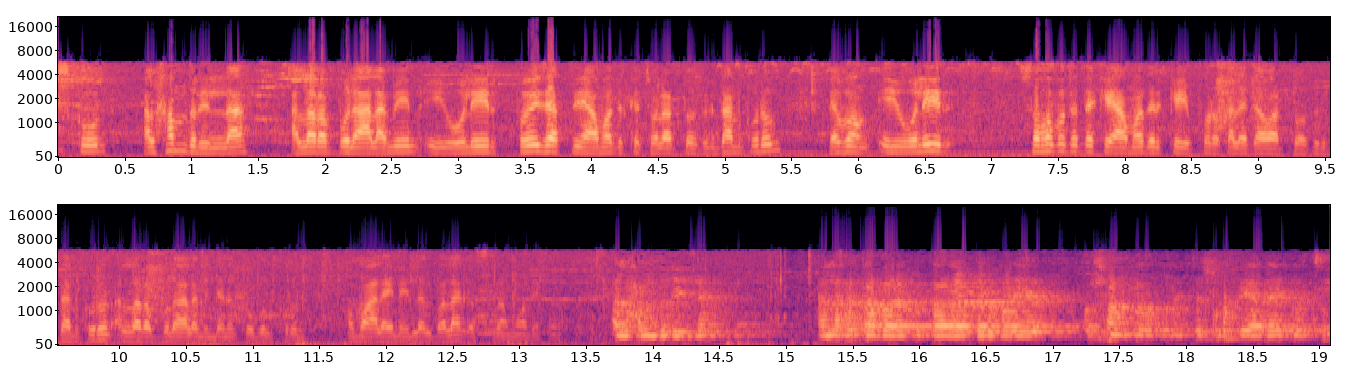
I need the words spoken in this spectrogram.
স্কুল। আলহামদুলিল্লাহ আল্লাহ রাব্বুল আলমিন এই ওলির প্রয়োজাত নিয়ে আমাদেরকে চলার তৌফিক দান করুন এবং এই ওলির সহবত থেকে আমাদেরকে পরকালে যাওয়ার তৌফিক দান করুন। আল্লাহ রাব্বুল আলমিন যেন কবুল করুন। আমা আলাইন ইল্লাল বালাগ। আসসালামু আলাইকুম। আলহামদুলিল্লাহ। আল্লাহ তাবারক তাআলার দরবারে অসংখ্য অগণিত শুকরিয়া আদায় করছি।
